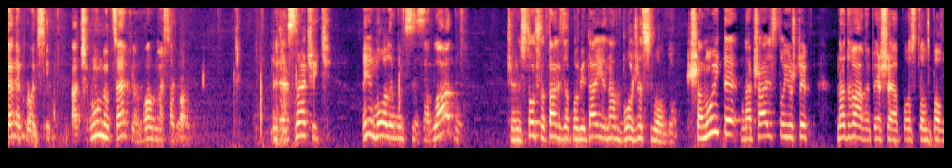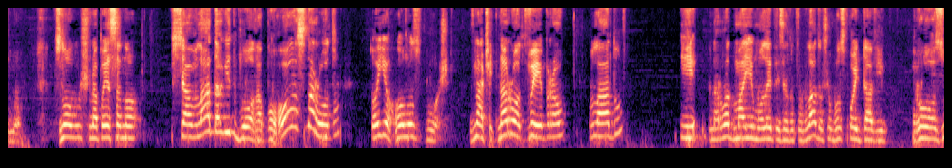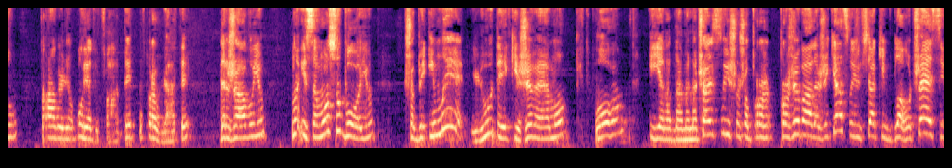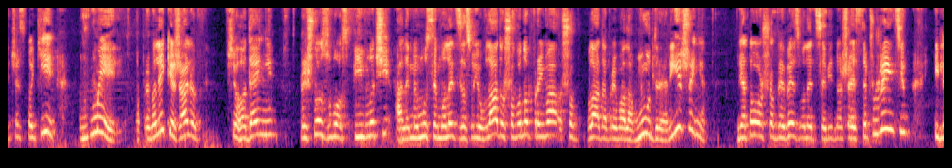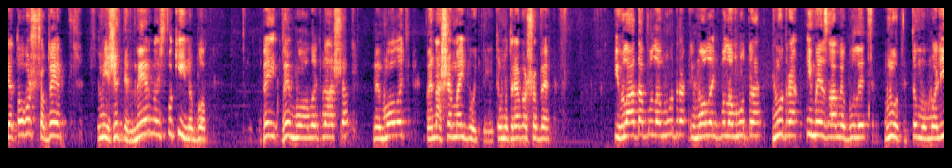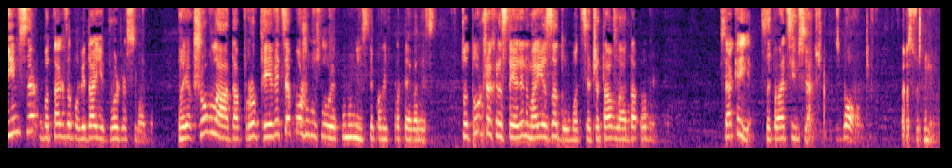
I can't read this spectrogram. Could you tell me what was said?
священник Олексій, а чому ми в церкві молимося владу? Е, Значить, ми молимося за владу через те, що так заповідає нам Боже Слово. Шануйте начальствуючих над вами, пише апостол Павло. Знову ж написано: вся влада від Бога, бо голос народу то є голос Божий. Значить, народ вибрав владу, і народ має молитися за ту владу, щоб Господь дав їм розум, правильно урядувати, управляти державою. Ну і само собою, щоб і ми, люди, які живемо під Богом, і є над нами начальство, і що, щоб проживали життя своє всякі в благочесті, чистоті, в мирі. На превеликий жаль, в сьогоденні прийшло зло з півночі, але ми мусимо молитися за свою владу, щоб воно приймало, щоб влада приймала мудре рішення для того, щоб визволитися від нашестя чужинців, і для того, щоб ми жити мирно і спокійно. Бо ви, ви молодь наша, ви молодь, ви наше майбутнє. І тому треба, щоб і влада була мудра, і молодь була мудра, мудра, і ми з вами були мудрі. Тому молімося, бо так заповідає Боже Слово. Ну якщо влада противиться Божому Слову, як комуністи колись противились, то тут же християнин має задуматися, чи та влада одна. Всяке є, ситуації всякі. З Богом. Розумію.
